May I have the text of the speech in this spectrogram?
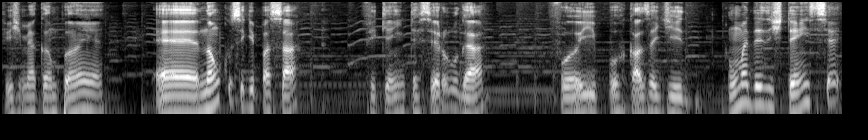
fiz minha campanha, é, não consegui passar, fiquei em terceiro lugar. Foi por causa de uma desistência,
